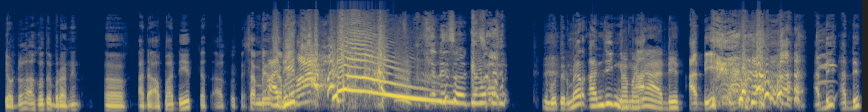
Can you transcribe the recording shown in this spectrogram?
Ya udahlah aku tuh berani eh, ada apa dit kata aku teh. Sambil Adit Jadi so nyebutin nyebutin merek anjing. namanya Adit. Adi Adit Adit.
